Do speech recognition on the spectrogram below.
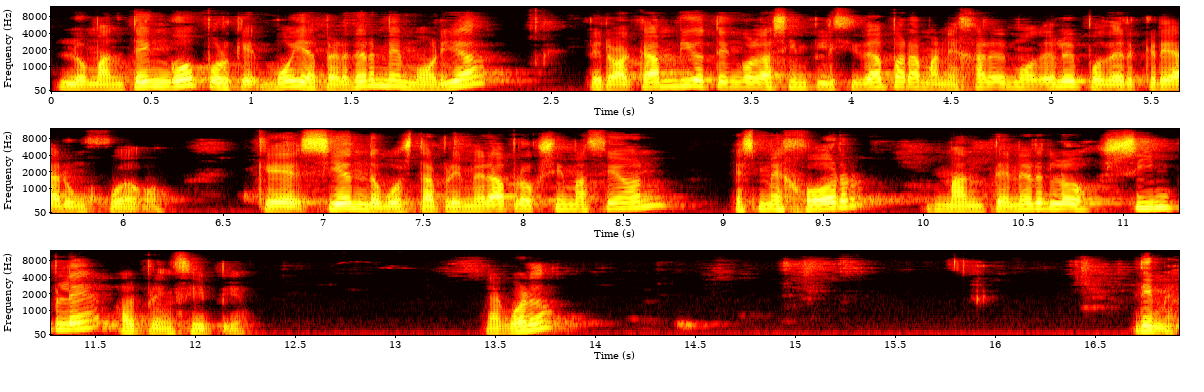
lo mantengo porque voy a perder memoria, pero a cambio tengo la simplicidad para manejar el modelo y poder crear un juego. Que siendo vuestra primera aproximación, es mejor mantenerlo simple al principio. ¿De acuerdo? Dime.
